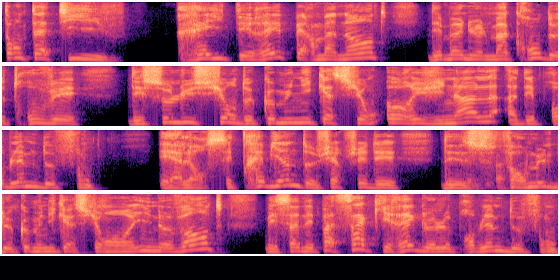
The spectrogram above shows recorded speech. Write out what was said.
tentative réitérée, permanente d'Emmanuel Macron de trouver des solutions de communication originales à des problèmes de fond. Et alors, c'est très bien de chercher des, formules de communication innovantes, mais ça n'est pas ça qui règle le problème de fond.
